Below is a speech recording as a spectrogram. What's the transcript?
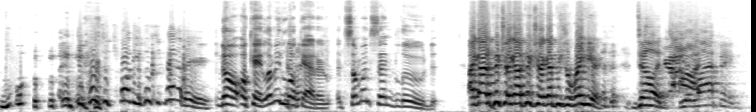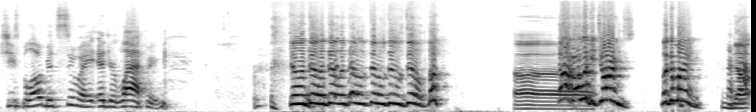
because it's funny, it doesn't matter. No, okay, let me look at her. Someone send lewd. I got a picture. I got a picture. I got a picture right here. Dylan, you're laughing. She's below Mitsue, and you're laughing. Dylan, Dylan, Dylan, Dylan, Dylan, Dylan, Dylan. Look! Uh, No, no, look at Jordan's! Look at mine! No.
